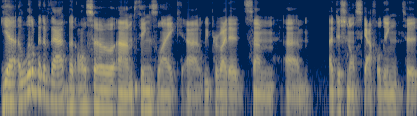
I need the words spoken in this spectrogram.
Yeah, a little bit of that, but also um, things like uh, we provided some um, additional scaffolding to,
